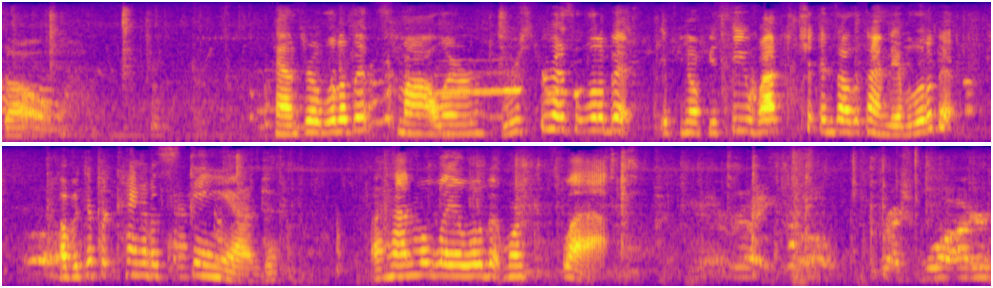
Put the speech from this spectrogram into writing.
So, hens are a little bit smaller. Rooster has a little bit, if you know, if you see, watch chickens all the time, they have a little bit of a different kind of a stand. A hen will lay a little bit more flat. Yeah, right. Fresh water.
